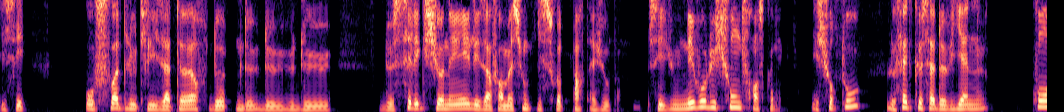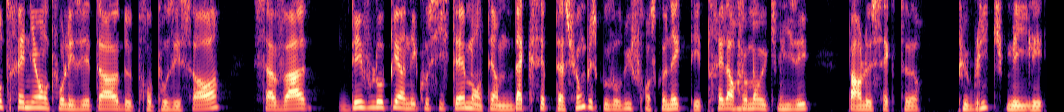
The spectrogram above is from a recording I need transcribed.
Et c'est au choix de l'utilisateur de, sélectionner les informations qu'il souhaite partager ou pas. C'est une évolution de France Connect. Et surtout, le fait que ça devienne contraignant pour les États de proposer ça, ça va développer un écosystème en termes d'acceptation, puisqu'aujourd'hui France Connect est très largement utilisé par le secteur public, mais il est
